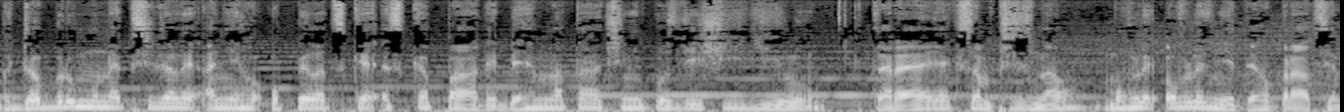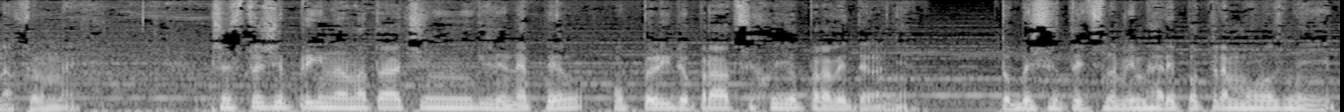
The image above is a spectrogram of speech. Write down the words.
K dobru mu nepřidali ani jeho opilecké eskapády během natáčení pozdějších dílů, které, jak jsem přiznal, mohly ovlivnit jeho práci na filmech. Přestože prý na natáčení nikdy nepil, opilý do práce chodil pravidelně. To by se teď s novým Harry Potterem mohlo změnit.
